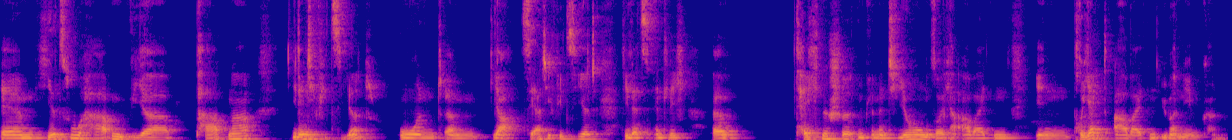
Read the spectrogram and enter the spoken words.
Ähm, hierzu haben wir Partner identifiziert und ähm, ja zertifiziert, die letztendlich ähm, technische Implementierung solcher Arbeiten in Projektarbeiten übernehmen können.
